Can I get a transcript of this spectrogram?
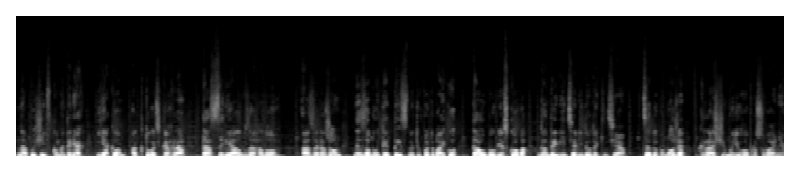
напишіть в коментарях, як вам акторська гра та серіал взагалом. А заразом не забудьте тиснути вподобайку та обов'язково додивіться відео до кінця. Це допоможе в кращому його просуванні.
